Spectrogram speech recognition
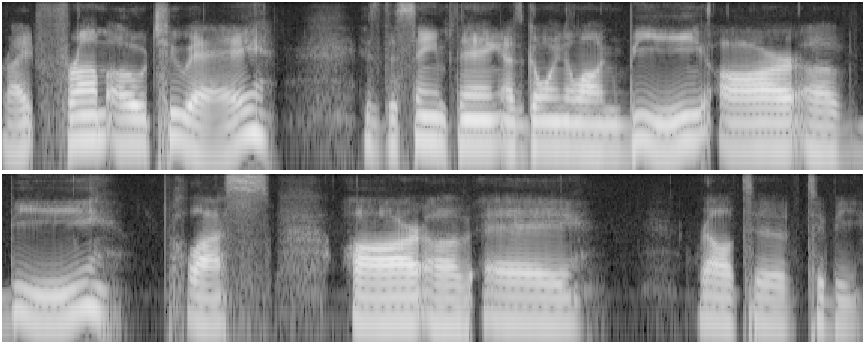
right, from O to A is the same thing as going along B, R of B plus R of A relative to B.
